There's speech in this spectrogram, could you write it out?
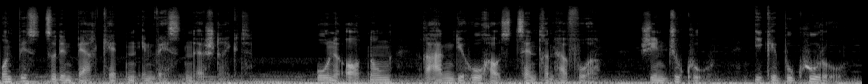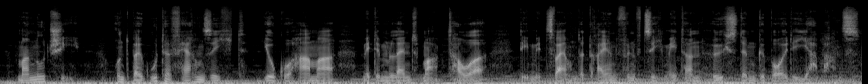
und bis zu den Bergketten im Westen erstreckt. Ohne Ordnung ragen die Hochhauszentren hervor: Shinjuku, Ikebukuro, Manuchi und bei guter Fernsicht Yokohama mit dem Landmark Tower, dem mit 253 Metern höchstem Gebäude Japans.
